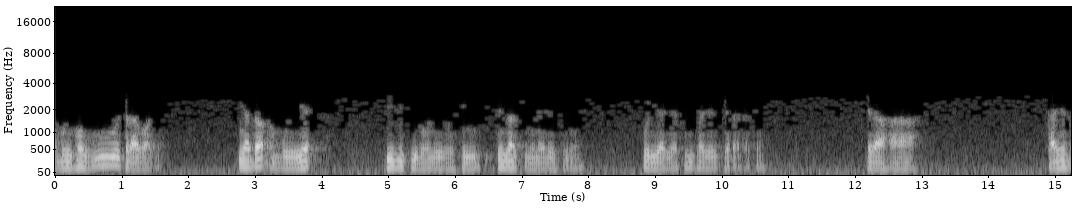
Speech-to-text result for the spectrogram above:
အမွေမဟုတ်ဘူးဆိုတာပေါ့လေမြတ်သောအမွေရဲ့ကြီးကြီးရှိပုံလေးကိုစဉ်းစားကြည့်နေလိုက်လို့ရှိရင်ဝိရိယကြီးသိချာချာတက်လာတတ်တယ်အဲဒါဟာဇာယဇ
